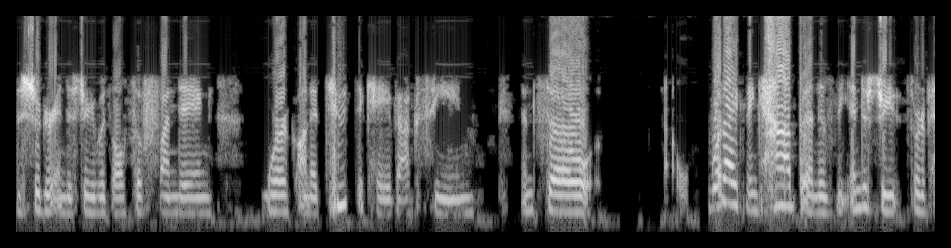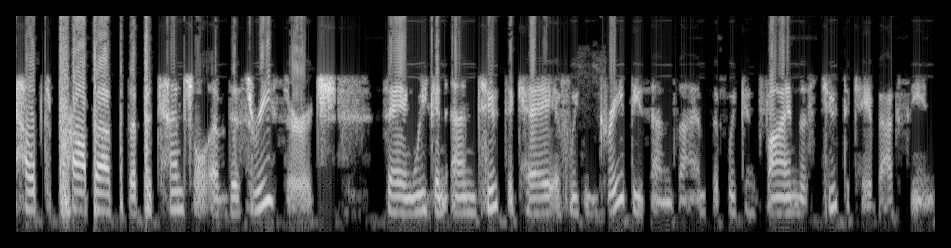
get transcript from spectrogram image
the sugar industry was also funding work on a tooth decay vaccine. And so what I think happened is the industry sort of helped prop up the potential of this research saying we can end tooth decay if we can create these enzymes, if we can find this tooth decay vaccine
